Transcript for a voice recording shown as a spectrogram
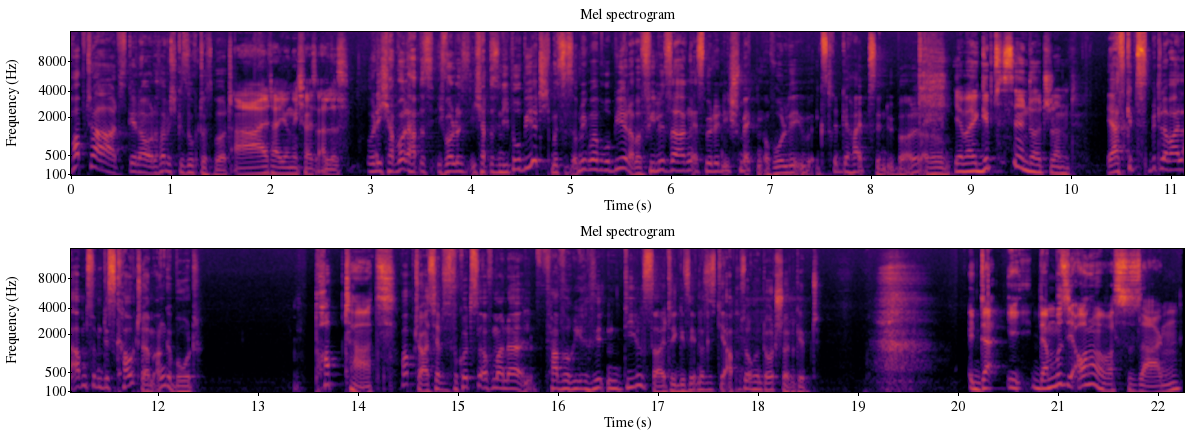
Pop-Tarts, genau, das habe ich gesucht, das Wort. Alter Junge, ich weiß alles. Und ich habe hab das, ich wollte, ich hab das nie probiert, ich muss das unbedingt mal probieren, aber viele sagen, es würde nicht schmecken, obwohl die extrem gehypt sind überall. Also, Ja, aber gibt es denn in Deutschland? ja, es gibt es mittlerweile abends im Discounter im Angebot. Pop-Tarts? Pop-Tarts, ich habe es vor kurzem auf meiner favorisierten Deal-Seite gesehen, dass es die ab und zu auch in Deutschland gibt. Da, da muss ich auch noch mal was zu sagen.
